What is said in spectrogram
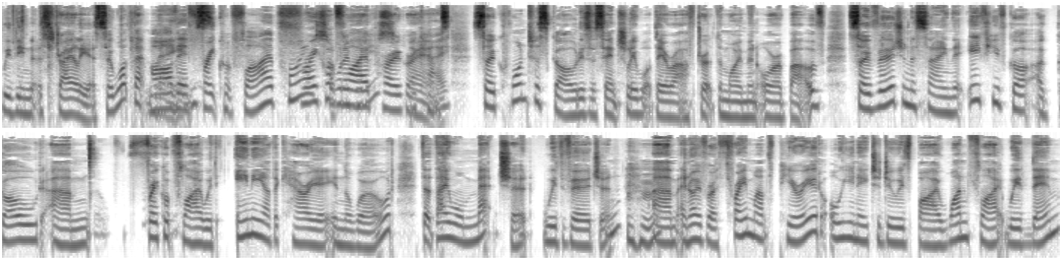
within Australia. So what that means? Oh, they're frequent flyer points. frequent flyer programs. Okay. So Qantas Gold is essentially what they're after at the moment or above. So Virgin is saying that if you've got a gold um, frequent flyer with any other carrier in the world, that they will match it with Virgin. Mm-hmm. Um, and over a three month period, all you need to do is buy one flight with them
